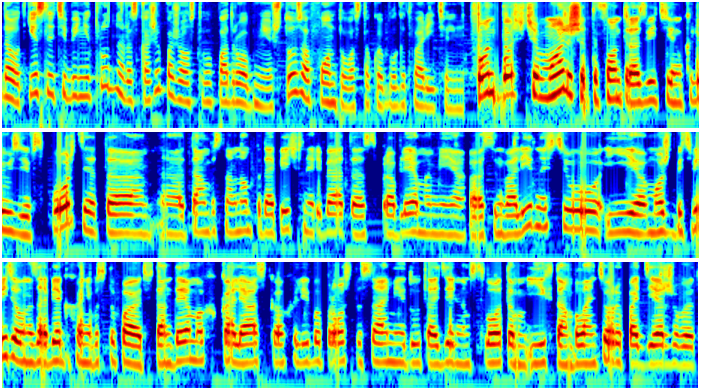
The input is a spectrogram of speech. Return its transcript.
Да, вот если тебе не трудно, расскажи, пожалуйста, поподробнее, что за фонд у вас такой благотворительный? Фонд «Больше, чем можешь» — это фонд развития инклюзии в спорте. Это э, там в основном подопечные ребята с проблемами э, с инвалидностью. И, может быть, видел, на забегах они выступают в тандемах, в колясках, либо просто сами идут отдельным слотом, и их там волонтеры поддерживают.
